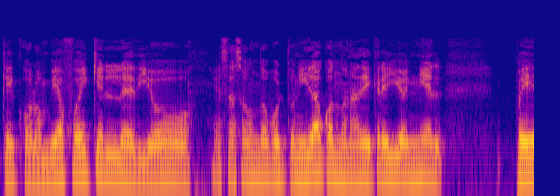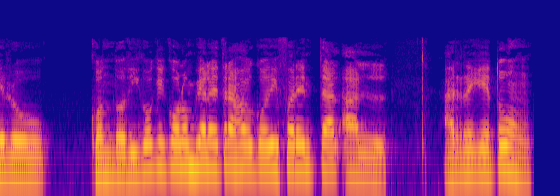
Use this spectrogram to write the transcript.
que Colombia fue quien le dio esa segunda oportunidad cuando nadie creyó en él. Pero cuando digo que Colombia le trajo algo diferente al, al, reggaetón,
